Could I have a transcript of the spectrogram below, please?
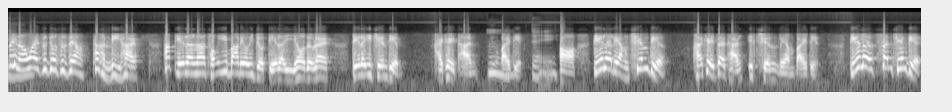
所以呢，外资就是这样，它很厉害，它跌了呢，从一八六一九跌了以后，对不对？跌了一千点，还可以弹六百点，对，啊，跌了两千点，还可以再弹一千两百点，跌了三千点，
